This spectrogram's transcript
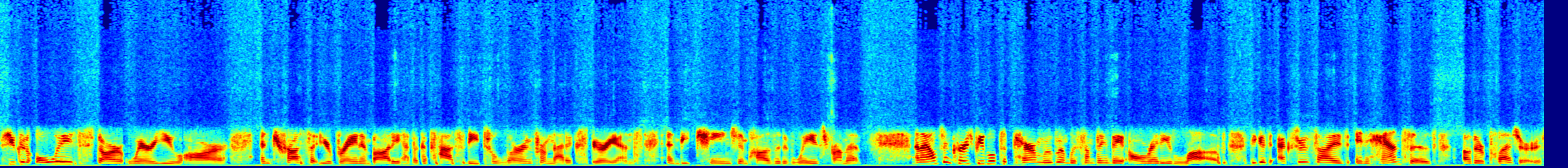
So you can always start where you are and trust that your brain and body have a capacity to learn from that experience and be changed in positive ways from it. And I also encourage people to pair movement with something they already love because exercise enhances other pleasures.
